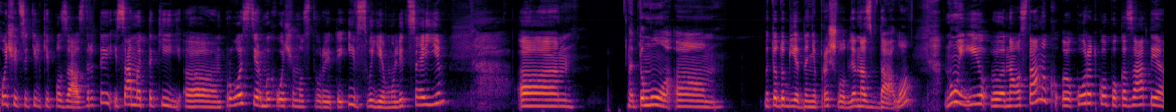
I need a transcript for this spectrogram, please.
хочеться тільки позаздрити. І саме такий е, простір ми хочемо створити і в своєму ліцеї. Е, Тому е, методоб'єднання пройшло для нас вдало. Ну і наостанок коротко показати,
